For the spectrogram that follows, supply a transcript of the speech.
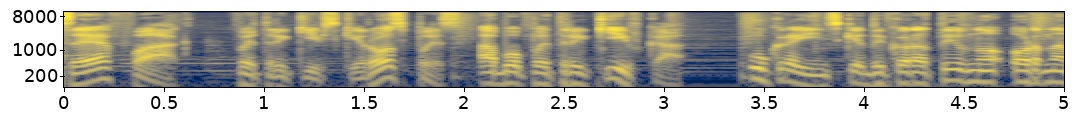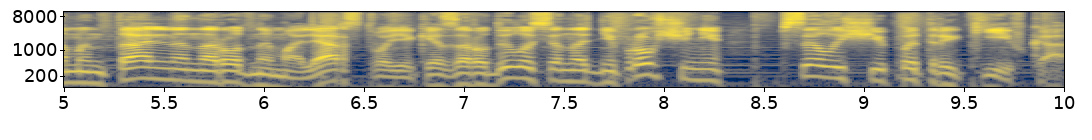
Це факт. Петриківський розпис або Петриківка українське декоративно-орнаментальне народне малярство, яке зародилося на Дніпровщині в селищі Петриківка,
